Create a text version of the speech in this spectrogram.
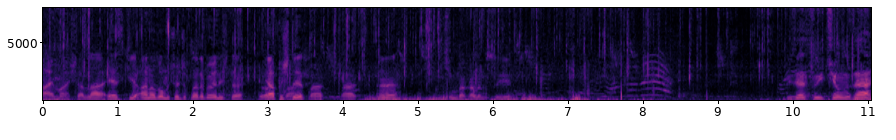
Ay maşallah eski Anadolu çocukları böyle işte. Yok, Yapıştır. Bak bak. bak. Ha? İçin bakalım suyu. Güzel su içiyorsunuz ha.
